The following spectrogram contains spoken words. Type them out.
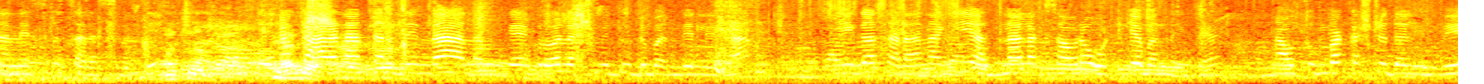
ನನ್ನ ಹೆಸರು ಸರಸ್ವತಿ. ಕಾರಣಾಂತರದಿಂದ ನಮಗೆ ಗೃಹಲಕ್ಷ್ಮಿ ದುಡ್ಡು ಬಂದಿರಲಿಲ್ಲ. ಈಗ ಸಡನ್ ಆಗಿ ಹದಿನಾಲ್ಕು ಸಾವಿರ ಒಟ್ಟಿಗೆ ಬಂದೈತೆ. ನಾವು ತುಂಬ ಕಷ್ಟದಲ್ಲಿದ್ವಿ.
